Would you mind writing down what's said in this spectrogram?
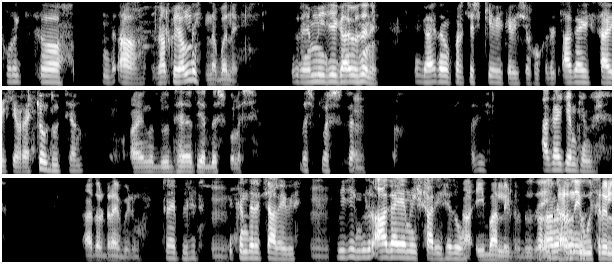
થોડીક આ ઝાટકો ચાલુ નહીં? ના બને. એમની જે ગાયો છે ને એ ગાય તમે પરચેસ કેવી કરી શકો? કદાચ આ ગાય સારી કહેવાય. કેવું દૂધ છે આનું? આ એનું દૂધ છે અત્યારે દસ પ્લસ દસ પ્લસ પછી આ ગાય કેમ કેમ છે? આ તો ડ્રાય બીડ ડ્રાય પીરિયડ એકંદરે ચાલે એવી. બીજી એક મિત્રો આ ગાય એમની સારી છે તો હા એ બાર લીટર દૂધ. ઘરની ઉછરેલ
